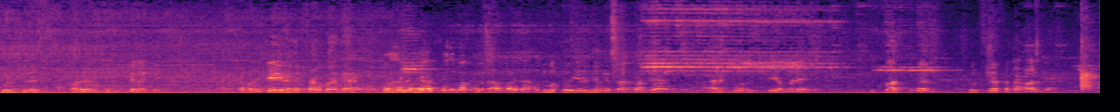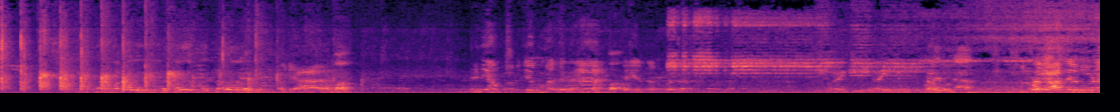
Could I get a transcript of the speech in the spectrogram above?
கூல் சுரேஷ் அவர்களுக்கு மிக்க நன்றி நமது ஜெயநகர் சார்பாக பொதுமக்கள் பொதுமக்கள் சார்பாக பொதுமக்கள் இளைஞர்கள் சார்பாக எனக்கு ஒரு புகழ் கூல் சுரேஷ் வாழ்க்கை மக்கள் தலைவர் ஆமா. உங்களோட ஆதரவோட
